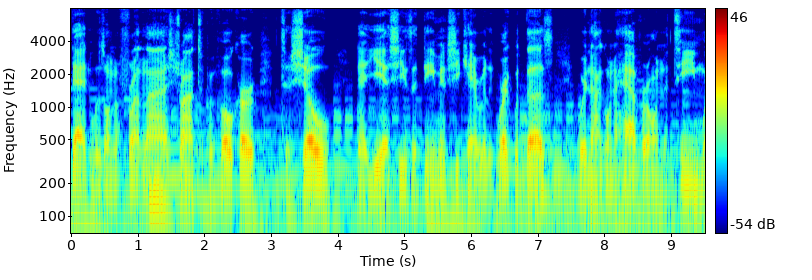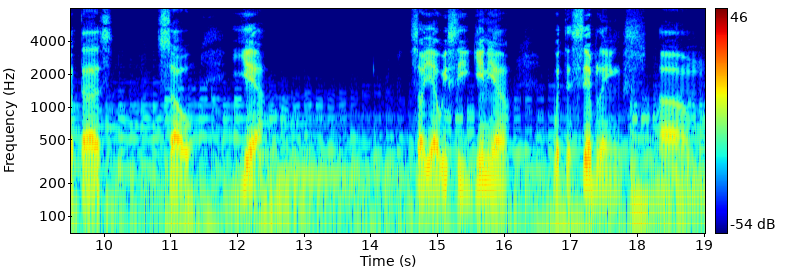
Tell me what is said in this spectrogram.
that was on the front lines trying to provoke her to show that yeah she's a demon. She can't really work with us. We're not going to have her on the team with us. So yeah. So yeah we see Genya with the siblings um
